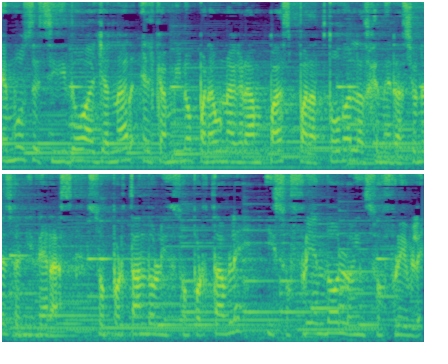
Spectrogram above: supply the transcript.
Hemos decidido allanar el camino para una gran paz para todas las generaciones venideras, soportando lo insoportable y sufriendo lo insufrible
